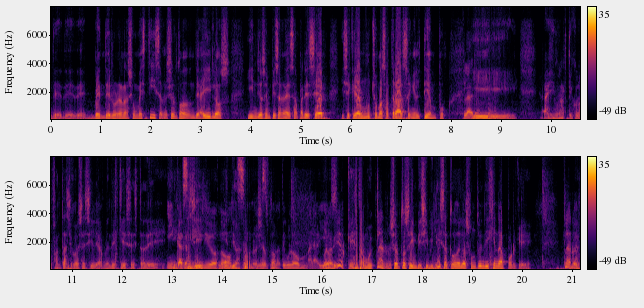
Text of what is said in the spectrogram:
de, vender una nación mestiza, ¿no es cierto? Donde ahí los indios empiezan a desaparecer y se quedan mucho más atrás en el tiempo. Y hay un artículo fantástico de Cecilia Méndez que es esta de Incas, indios, no, indios no, es cierto? un artículo maravilloso. Que está muy claro, ¿no es cierto? Se invisibiliza todo el asunto indígena porque Claro, es,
